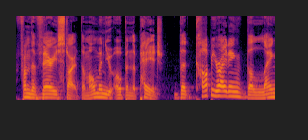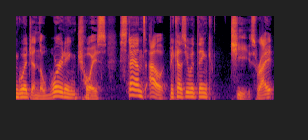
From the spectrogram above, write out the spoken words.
From the very start, the moment you open the page, the copywriting, the language, and the wording choice stands out because you would think cheese, right?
